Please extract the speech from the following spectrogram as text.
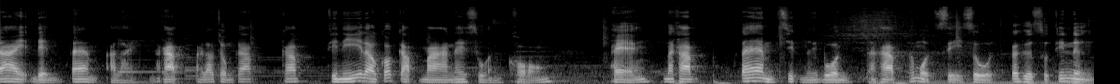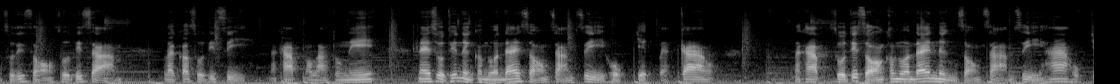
ได้เด่นแต้มอะไรนะครับ ไปเราชมครับครับ ทีนี้เราก็กลับมาในส่วนของแผงนะครับ แต้ม 10 หน่วยบนนะครับ ทั้งหมด 4 สูตรก็คือสูตรที่ 1 สูตรที่ 2 สูตรที่ 3 แล้วก็สูตรที่ 4 นะครับมาวางตรงนี้ ในสูตรที่ 1 คำนวณได้ 2 3 4 6 7 8 9 นะครับ สูตรที่ 2 คำนวณได้ 1 2 3 4 5 6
